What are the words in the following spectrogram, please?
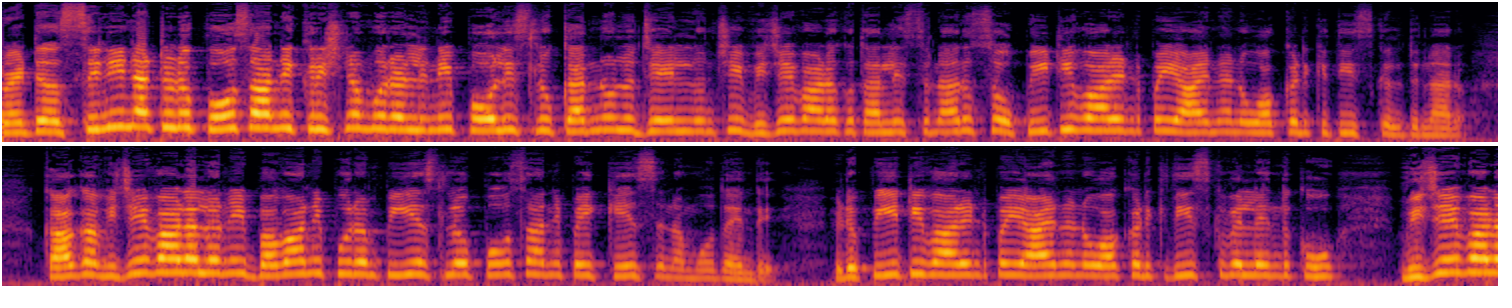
రైట్ సినీ నటుడు పోసాని కృష్ణమురళిని పోలీసులు కర్నూలు జైలు నుంచి విజయవాడకు తరలిస్తున్నారు. సో పీటీ వారెంట్ పై ఆయనను అక్కడికి తీసుకెళ్తున్నారు. కాగా విజయవాడలోని భవానీపురం పిఎస్లో పోసానిపై కేసు నమోదైంది. ఇటు పీటీ వారెంట్ పై ఆయనను అక్కడికి తీసుకువెళ్ళేందుకు Vijayawada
